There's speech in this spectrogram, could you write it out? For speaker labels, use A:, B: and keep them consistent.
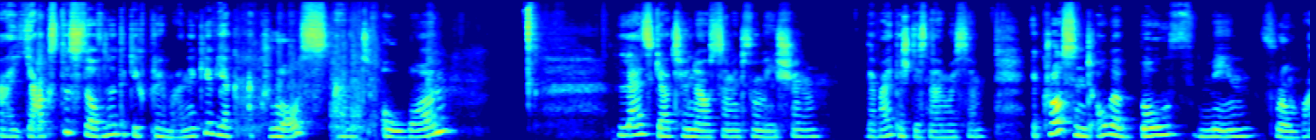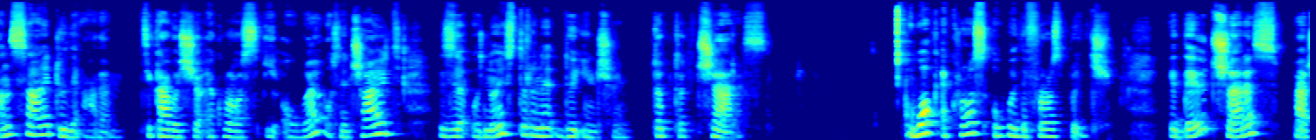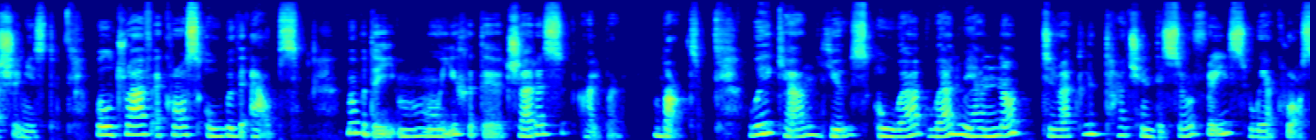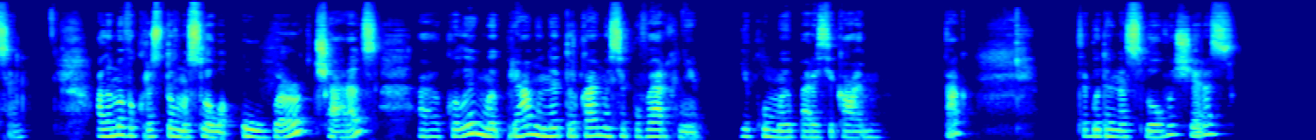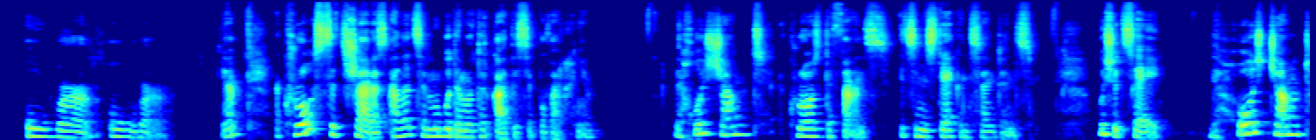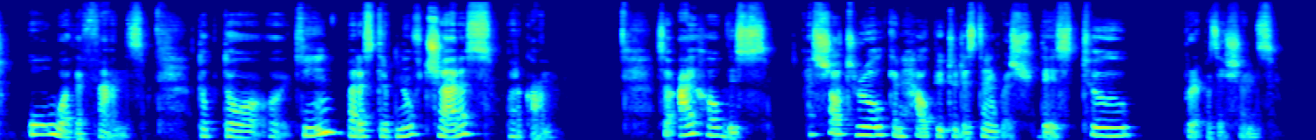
A: А як стосовно таких прийменників, як across and over? Let's get to know some information. Давайте ж дізнаємося. Across and over both mean from one side to the other. Цікаво, що across і over означають з одної сторони до іншої, тобто через. Walk across over the first bridge. Іди через перший міст. We'll drive across over the Alps. Ми будемо їхати через Альпи. But we can use over when we are not directly touching the surface we are crossing. Але ми використовуємо слово over через, е, коли ми прямо не торкаємося поверхні, яку ми пересікаємо. Так? Це буде в нас слово ще раз. Over, over. Yeah? Across це через, але це ми будемо торкатися поверхні. The horse jumped across the fence. It's a mistaken sentence. We should say the horse jumped over the fence. Тобто е, кінь перестрибнув через паркан. So I hope this a short rule can help you to distinguish these two prepositions.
